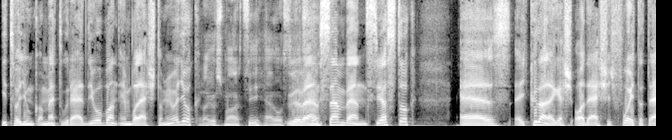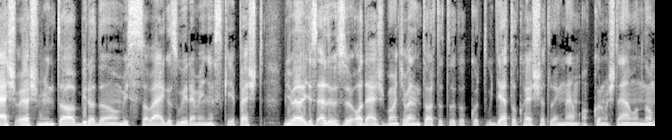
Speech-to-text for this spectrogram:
Itt vagyunk a Metu Rádióban, én Balázs Tomi vagyok. Rajos Marci, hello, Ül velem szemben, sziasztok! Ez egy különleges adás, egy folytatás, olyasmi, mint a Birodalom visszavág az új reményhez képest, mivel hogy az előző adásban, ha velünk tartottatok, akkor tudjátok, ha esetleg nem, akkor most elmondom.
